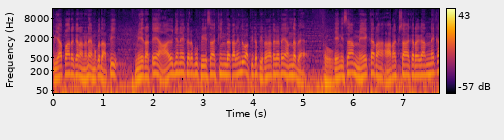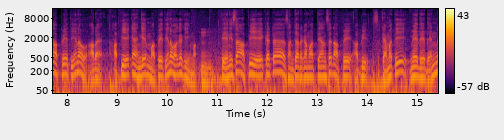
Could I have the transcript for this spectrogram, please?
ව්‍යාපාර කරන්න නෑ මොකද අපි මේ රටේ ආයෝජනය කරපු පිරිසක්හින්ද කලින්ඳ අපිට පිරටකට යන්න බෑ. ඒ නිසා මේක ආරක්ෂා කරගන්න එක අපේ තියෙන අර අපි ඒක ඇගේ අපේ තියෙන වගකීම. ඒ නිසා අපි ඒකට සංචාරකමත්‍යන්සට අපේ අපි කැමති මේ දේ දෙන්න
